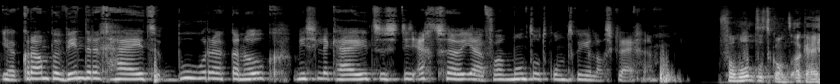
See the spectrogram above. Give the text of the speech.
ja, krampen, winderigheid, boeren kan ook, misselijkheid. Dus het is echt, uh, ja, van mond tot kont kun je last krijgen. Van mond tot kont, oké.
